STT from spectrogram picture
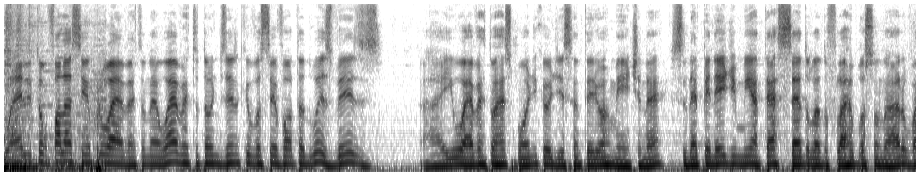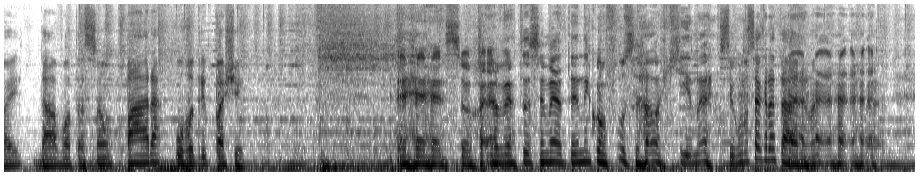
O Wellington fala assim pro Everton, né? O Everton estão dizendo que você vota duas vezes. Aí o Everton responde o que eu disse anteriormente, né? Se depender de mim, até a cédula do Flávio Bolsonaro vai dar a votação para o Rodrigo Pacheco. É, seu Everton se metendo em confusão aqui, né? Segundo o secretário, né?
